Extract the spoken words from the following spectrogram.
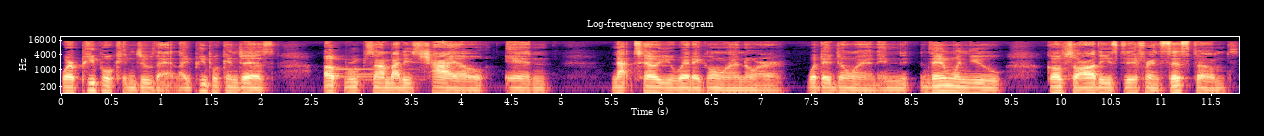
where people can do that. Like people can just uproot somebody's child and not tell you where they're going or what they're doing. And then when you go to all these different systems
